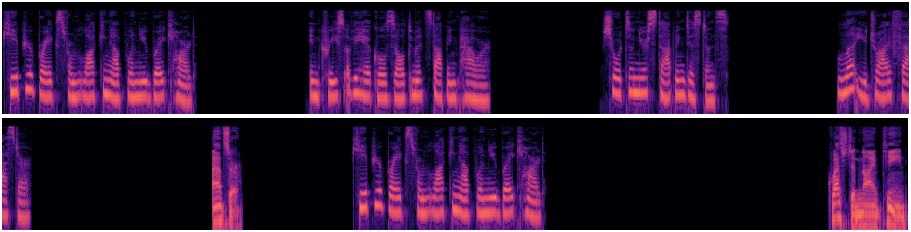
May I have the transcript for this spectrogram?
Keep your brakes from locking up when you brake hard. Increase a vehicle's ultimate stopping power. Shorten your stopping distance. Let you drive faster. Answer. Keep your brakes from locking up when you brake hard. Question 19.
